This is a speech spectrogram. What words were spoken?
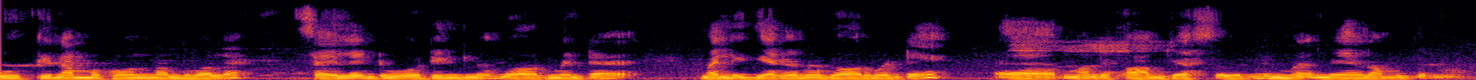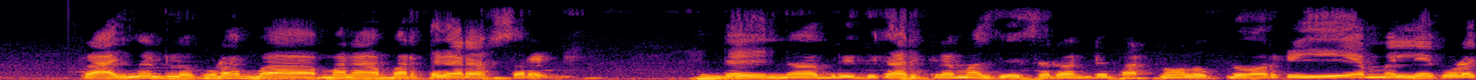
పూర్తి నమ్మకం ఉన్నందువల్ల సైలెంట్ ఓటింగ్లో గవర్నమెంటే మళ్ళీ జగన్ గవర్నమెంటే మళ్ళీ ఫామ్ చేస్తుందని మేము- మేము నమ్ముతున్నాం. రాజమండ్రిలో కూడా బా మన భర్త గారు వస్తారండి. అంటే ఎన్నో అభివృద్ధి కార్యక్రమాలు చేశారు. అంటే పట్టణంలో ఇప్పుడు వరకు ఏ ఎమ్మెల్యే కూడా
